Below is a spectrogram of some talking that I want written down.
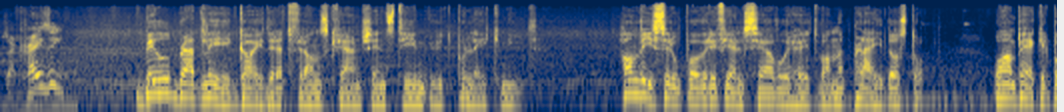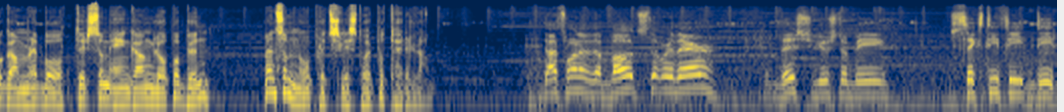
Is that crazy? Bill Bradley guider et fransk fjernsynsteam ut på Lake Mead. Han viser oppover i fjellsida hvor høyt vannet pleide å stå. Og han peker på gamle båter som en gang lå på bunn, men som nå plutselig står på tørre land. That's one of the boats that were there. This used to be 60 feet deep.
